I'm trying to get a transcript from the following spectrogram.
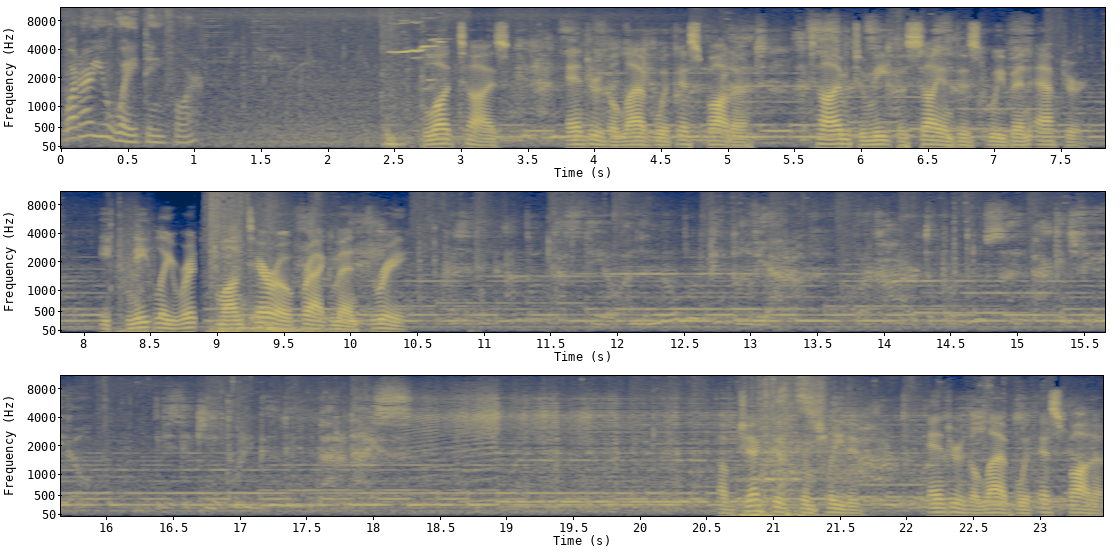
What are you waiting for? Blood ties. Enter the lab with Espada. Time to meet the scientist we've been after. E. Neatly written Montero Fragment 3. Objective completed. Enter the lab with Espada.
